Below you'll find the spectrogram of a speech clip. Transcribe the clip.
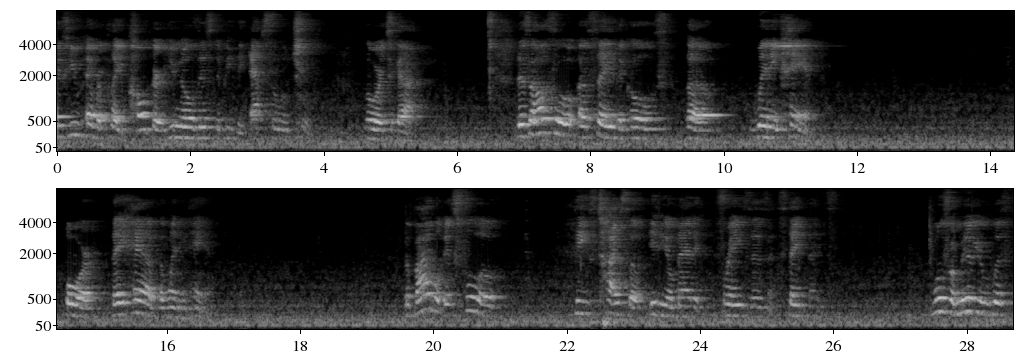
if you've ever played poker, you know this to be the absolute truth. Glory to God. There's also a saying that goes, the winning hand. Or they have the winning hand. The Bible is full of these types of idiomatic phrases and statements. We're familiar with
